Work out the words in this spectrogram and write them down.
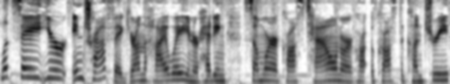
let's say you're in traffic, you're on the highway and you're heading somewhere across town or acro- across the country,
